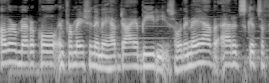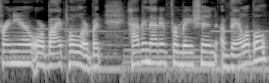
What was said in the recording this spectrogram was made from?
other medical information. They may have diabetes or they may have added schizophrenia or bipolar, but having that information available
